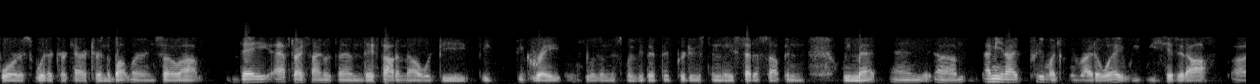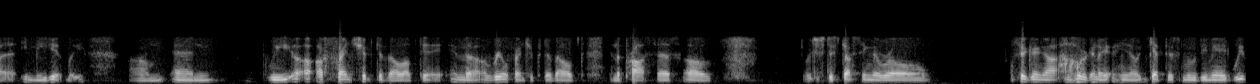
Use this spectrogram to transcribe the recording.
Forest Whitaker character in The Butler. And so uh, they, after I signed with them, they thought Aml would be, be be great. He was in this movie that they produced, and they set us up, and we met. And um, I mean, I pretty much right away. We we hit it off uh, immediately, um, and we a, a friendship developed in the a real friendship developed in the process of just discussing the role, figuring out how we're going to you know get this movie made. We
